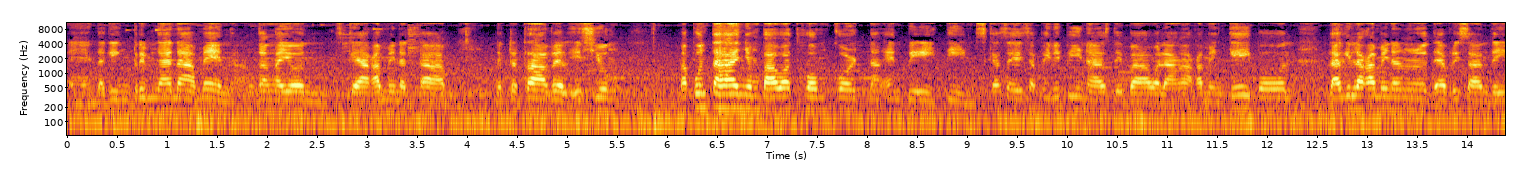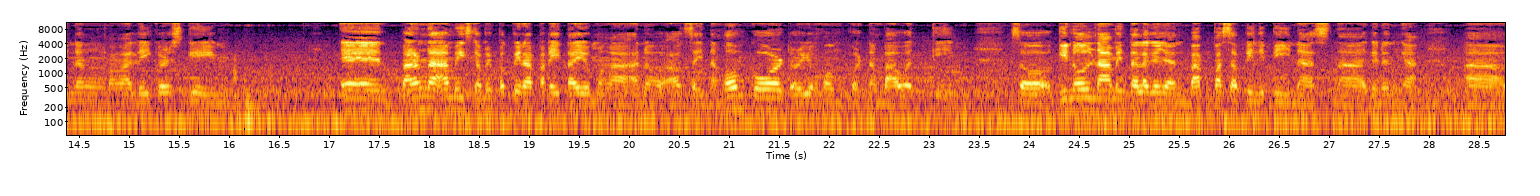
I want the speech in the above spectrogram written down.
And naging dream nga namin hanggang ngayon, kaya kami nag, ah, nagtra-travel is yung mapuntahan yung bawat home court ng NBA teams. Kasi sa Pilipinas 'di ba wala nga kaming cable. Lagi lang kami nanonood every Sunday ng mga Lakers game. And parang na-amaze kami pag pinapakita yung mga ano outside ng home court or yung home court ng bawat team. So ginol namin talaga yan back pa sa Pilipinas na ganun nga um,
